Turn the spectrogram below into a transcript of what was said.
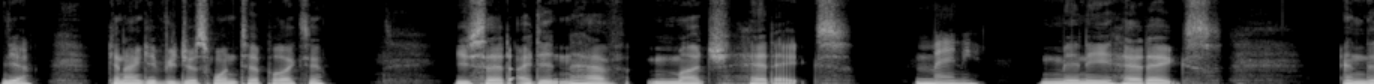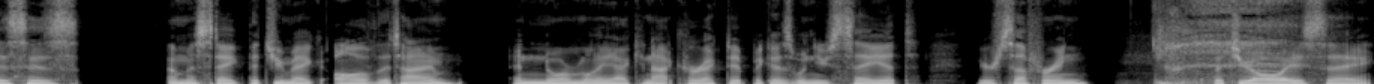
Yeah. Can I give you just one tip, Alexia? You said I didn't have much headaches, Many. many headaches. And this is a mistake that you make all of the time. And normally I cannot correct it because when you say it, you're suffering. But you always say,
